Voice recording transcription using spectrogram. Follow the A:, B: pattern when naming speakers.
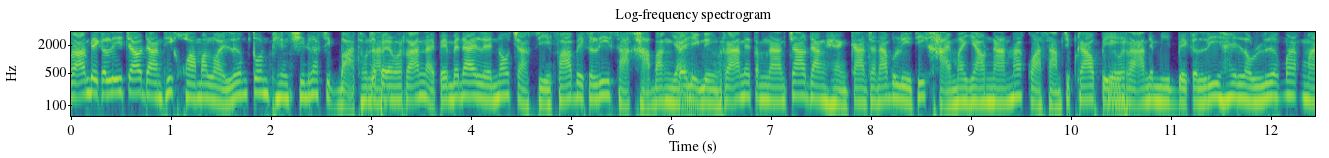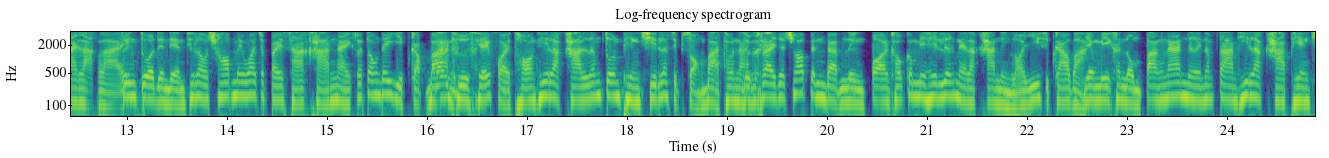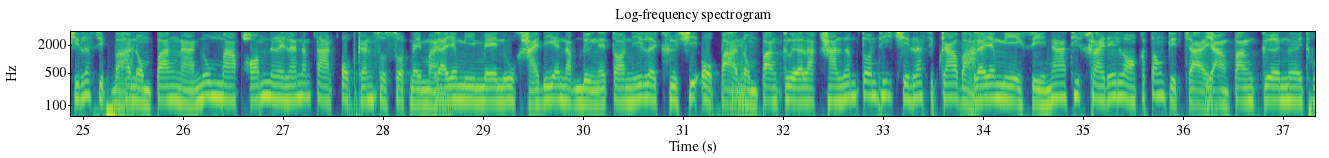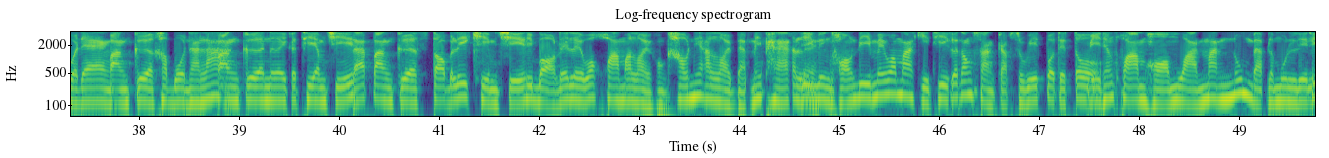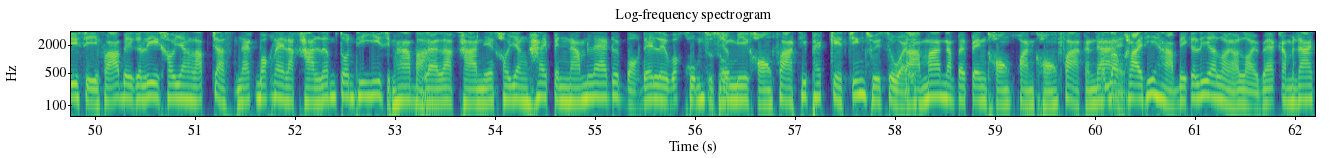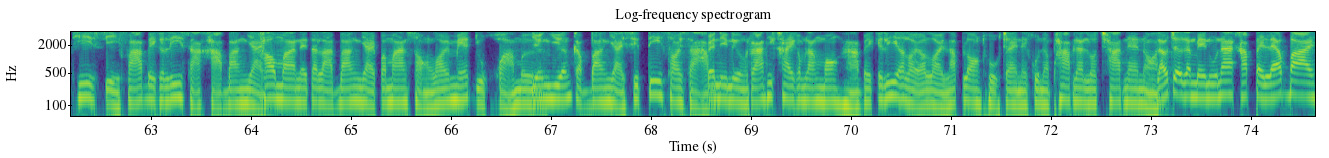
A: ร้านเบเกอรี่เจ้าดังที่ความอร่อยเริ่มต้นเพียงชิ้นละ 10 บาทเท่านั้น จะเป็นร้านไหนเป็นไม่ได้เลยนอกจากสีฟ้าเบเกอรี่สาขาบางใหญ่ เป็นอีกหนึ่งร้านในตำนานเจ้าดังแห่งกาญจนบุรีที่ขายมายาวนานมากกว่า 39 ปีโดยร้านเนี่ยมีเบเกอรี่ให้เราเลือกมากมายหลากหลาย ซึ่งตัวเด่นๆที่เราชอบไม่ว่าจะไปสาขาไหนก็ต้องได้หยิบกลับบ้านนั่นคือเค้กฝอยทองที่ราคาเริ่มต้นเพียงชิ้นละ 12 บาทเท่านั้นหรือใครจะชอบเป็นแบบ1ปอนด์เขาก็มีให้เลือกในราคา 129 บาท ยังมีขนมปังหน้าเนยน้ำตาลที่ราคาเพียงชิ้นละ 10 บาท ขนมปังหนานุ่มมาพร้อมเนยและน้ำตาลอบกันสดๆใหม่ๆและยังมีเมนูขายดีอันดับหนึ่งในตอนนี้เลยคือชิโอปังขนมปังเกลือราคาเริ่มต้นที่ชิ้นละ 19 บาท และยังมีอีกสีหน้าที่ใครได้ลองก็ต้องติดใจ อย่างปังเกลือเนยถั่วแดง ปังเกลือคาโบนาร่าปังเกลือเนยกระเทียมชีสและปังเกลือสตรอเบอรี่ครีมชีสที่บอกได้เลยว่าความอร่อยของเขาเนี่ยอร่อยแบบไม่แพ้กันเลยอีกหนึ่งของดีไม่ว่ามากี่ที่ก็ต้องสั่งกับสวีทโปเตโต้มีทั้งความหอมหวานมันนุ่มแบบละมุนลิ้นที่สีฟ้าเบเกอรี่เขายังรับจัดสแน็คบ็อกในราคาเริ่มต้นที่ 25 บาท และราคาเนี้ยเขายังให้เป็นน้ำแร่ด้วยบอกได้เลยว่าคุ้มสุดๆยังมีของฝากที่แพ็กเกจจิ้งสวยๆสามารถนำไปเป็นของขวัญของฝากกันได้สำหรับใครที่หาเบเกอรี่อร่อยอร่อยแวะกันมาได้ที่สีฟ้าเบเกอรี่สาขาบางใหญ่ เข้ามาในตลาดบางใหญ่ประมาณ 200 เมตร อยู่ขวามือเยื้องๆกับบางใหญ่ซิตี้ซอย3เป็นอีกหนึ่งร้านที่ใครกำลังมองหาเบเกอรี่อร่อยอร่อยรับรองถูกใจในคุณภาพและรสชาติแน่นอน แล้วเจอกันเมนูหน้าครับไปแล้วบาย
